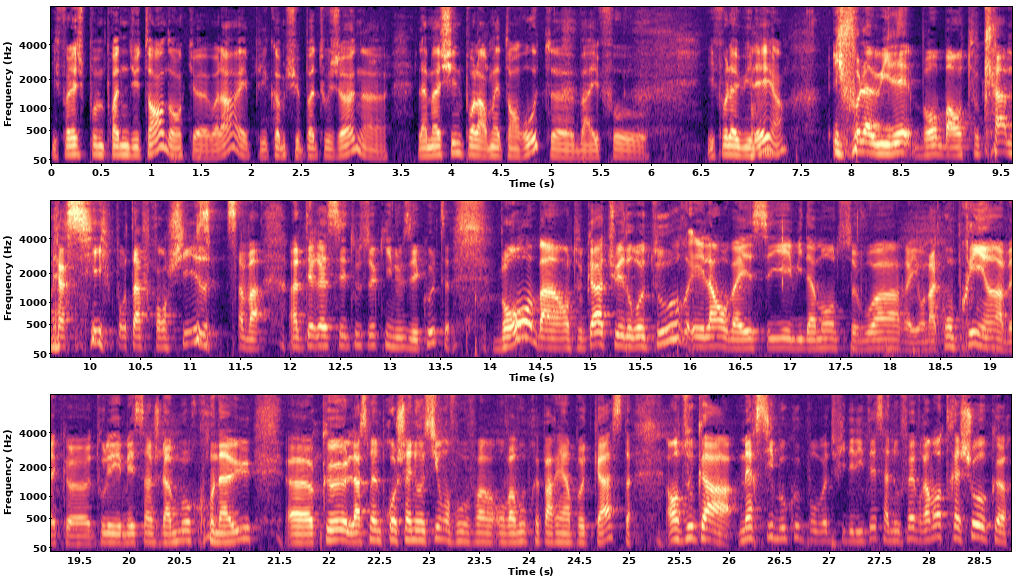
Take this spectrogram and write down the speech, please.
il fallait que je me prenne du temps, donc euh, voilà. Et puis comme je suis pas tout jeune, la machine pour la remettre en route, bah il faut, il faut la huiler. Hein. Il faut la huiler. Bon, bah en tout cas, merci pour ta franchise. Ça va intéresser tous ceux qui nous écoutent. Bon, bah en tout cas, tu es de retour. Et là, on va essayer évidemment de se voir. Et on a compris, hein, avec euh, tous les messages d'amour qu'on a eus, euh, que la semaine prochaine aussi, on, on va vous préparer un podcast. En tout cas, merci beaucoup pour votre fidélité. Ça nous fait vraiment très chaud au cœur.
